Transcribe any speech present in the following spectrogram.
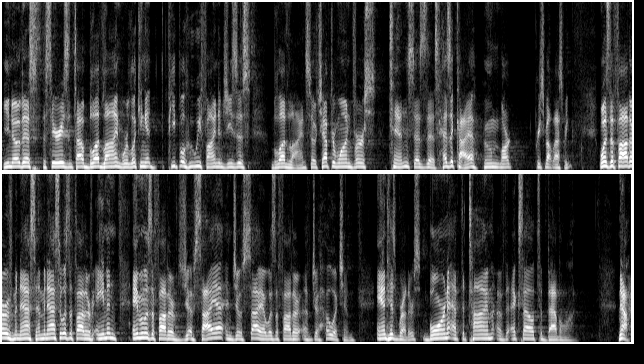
You know this, the series entitled Bloodline. We're looking at people who we find in Jesus' bloodline. So, chapter 1, verse 10 says this Hezekiah, whom Mark preached about last week, was the father of Manasseh. Manasseh was the father of Amon. Amon was the father of Josiah, and Josiah was the father of Jehoiachin and his brothers, born at the time of the exile to Babylon. Now,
